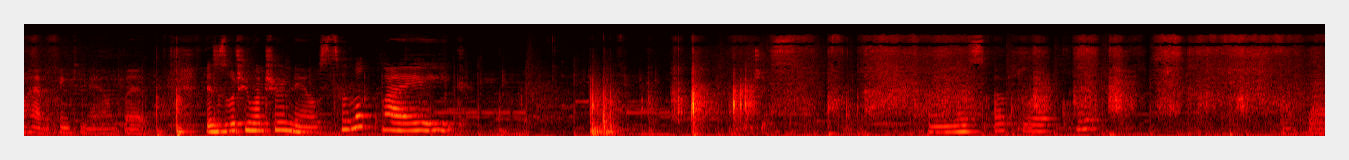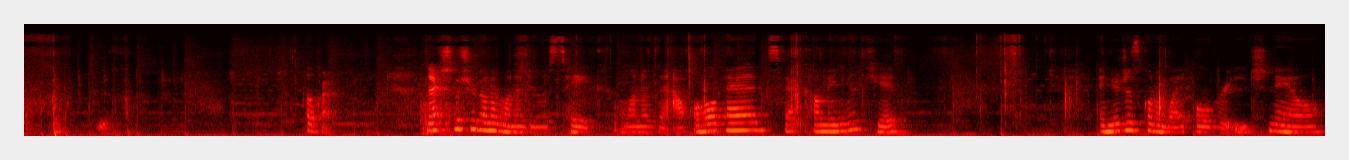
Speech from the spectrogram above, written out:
Don't have a pinky nail, but this is what you want your nails to look like. Just clean this up real quick. Okay. Next, what you're gonna wanna do is take one of the alcohol pads that come in your kit, and you're just gonna wipe over each nail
